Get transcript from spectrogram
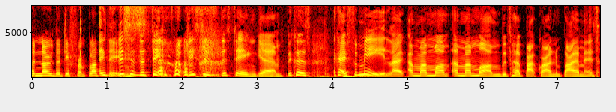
to know the different blood things. this is the thing. this is the thing, yeah. Because okay, for me, like, and my mum and my mum with her background in biomed.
